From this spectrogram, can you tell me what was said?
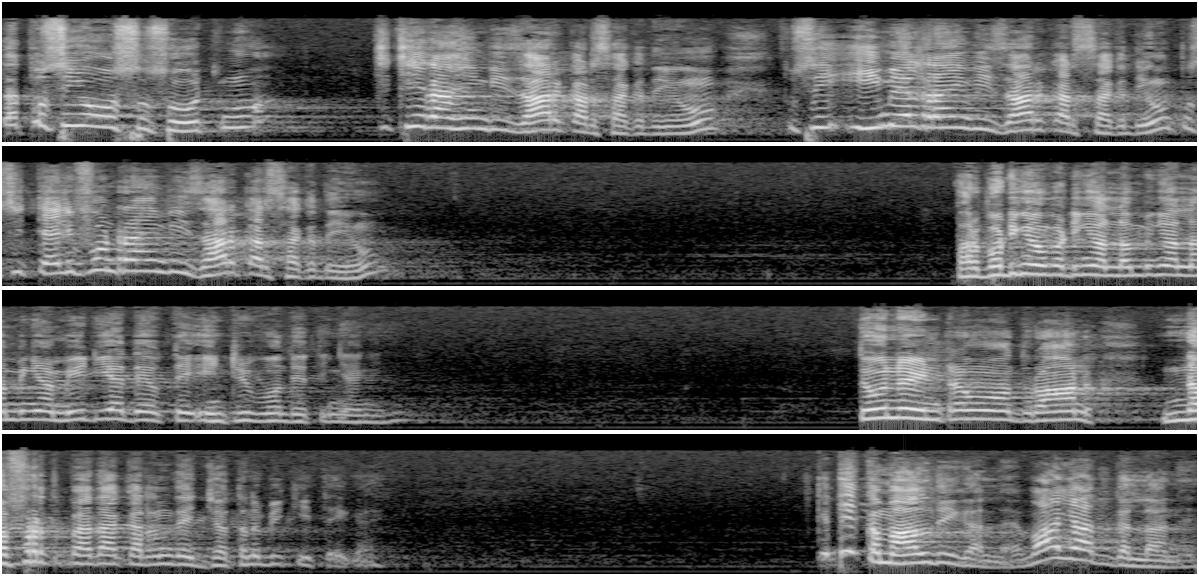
ਤਾਂ ਤੁਸੀਂ ਉਸ ਸੋਚ ਨੂੰ ਚਿੱਠੀ ਰਾਹੀਂ ਵੀ ਜ਼ਾਹਰ ਕਰ ਸਕਦੇ ਹੋ, ਤੁਸੀਂ ਈਮੇਲ ਰਾਹੀਂ ਵੀ ਜ਼ਾਹਰ ਕਰ ਸਕਦੇ ਹੋ, ਤੁਸੀਂ ਟੈਲੀਫੋਨ ਰਾਹੀਂ ਵੀ ਜ਼ਾਹਰ ਕਰ ਸਕਦੇ ਹੋ। ਪਰ ਵੱਡੀਆਂ ਵੱਡੀਆਂ, ਲੰਬੀਆਂ ਲੰਬੀਆਂ ਮੀਡੀਆ ਦੇ ਉੱਤੇ ਇੰਟਰਵਿਊਆਂ ਦਿੱਤੀਆਂ ਗਈਆਂ। ਤੇ ਉਹਨਾਂ ਇੰਟਰਵਿਊਆਂ ਦੌਰਾਨ ਨਫ਼ਰਤ ਪੈਦਾ ਕਰਨ ਦੇ ਯਤਨ ਵੀ ਕੀਤੇ ਗਏ। ਕਿੰਨੀ ਕਮਾਲ ਦੀ ਗੱਲ ਹੈ ਵਾਹਿਯਾਤ ਗੱਲਾਂ ਨੇ।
